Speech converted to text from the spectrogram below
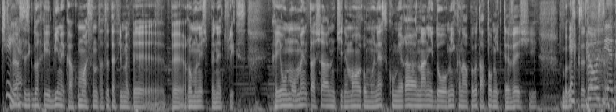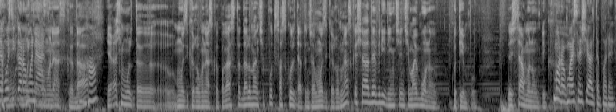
Ce Vreau e? să zic doar că e bine că acum sunt atâtea filme pe, pe românești pe Netflix că e un moment așa în cinema românesc cum era în anii 2000 când a apărut Atomic TV și brusc Explozie de muzică românească. românească da? Uh-huh. Era și multă muzică românească proastă, dar lumea a început să asculte atunci muzică românească și a devenit din ce în ce mai bună cu timpul. Deci seamănă un pic. Mă rog, mai sunt și alte păreri.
